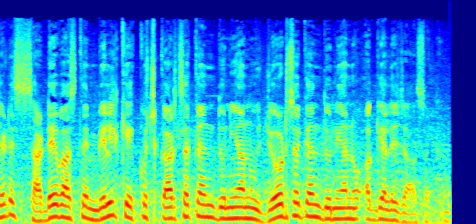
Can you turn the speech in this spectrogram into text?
ਜਿਹੜੇ ਸਾਡੇ ਵਾਸਤੇ ਮਿਲ ਕੇ ਕੁਝ ਕਰ ਸਕਣ ਦੁਨੀਆ ਨੂੰ ਜੋੜ ਸਕਣ ਦੁਨੀਆ ਨੂੰ ਅੱਗੇ ਲੈ ਜਾ ਸਕਣ।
